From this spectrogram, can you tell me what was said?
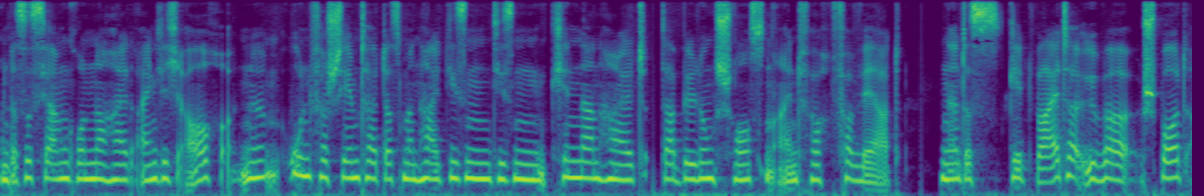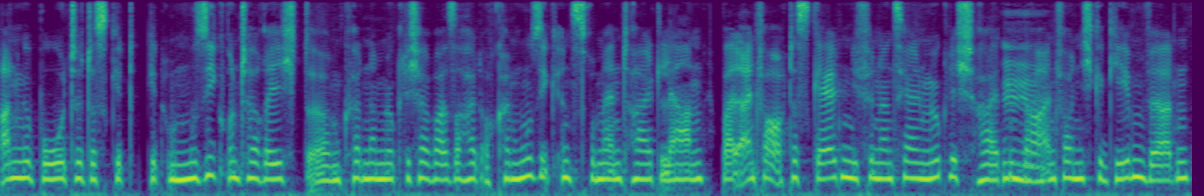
Und das ist ja im Grunde halt eigentlich auch eine Unverschämtheit, dass man halt diesen, diesen Kindern halt da Bildungschancen einfach verwehrt. Ne, das geht weiter über Sportangebote, das geht, geht um Musikunterricht, ähm, können dann möglicherweise halt auch kein Musikinstrument halt lernen, weil einfach auch das Geld und die finanziellen Möglichkeiten mhm. da einfach nicht gegeben werden.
